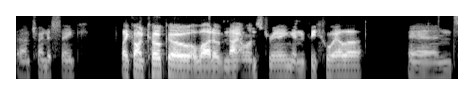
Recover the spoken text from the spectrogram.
I'm trying to think. Like on Coco, a lot of nylon string and vihuela, and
